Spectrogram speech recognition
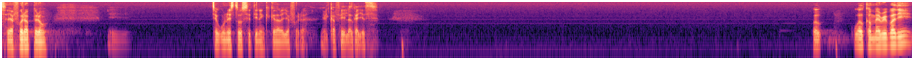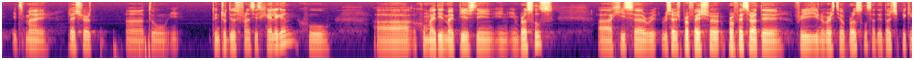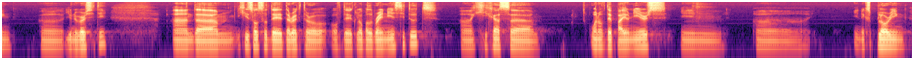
hacia afuera, pero eh, según esto se tienen que quedar allá afuera, el café y las galletas. Well, welcome everybody. It's my pleasure uh, to to introduce Francis Helligen, who uh, whom I did my PhD in, in, Brussels. Uh, he's a re research professor, professor at the Free University of Brussels, at the Dutch-speaking uh, university. And um, he's also the director of, of the Global Brain Institute. Uh, he has uh, one of the pioneers in, uh, in exploring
